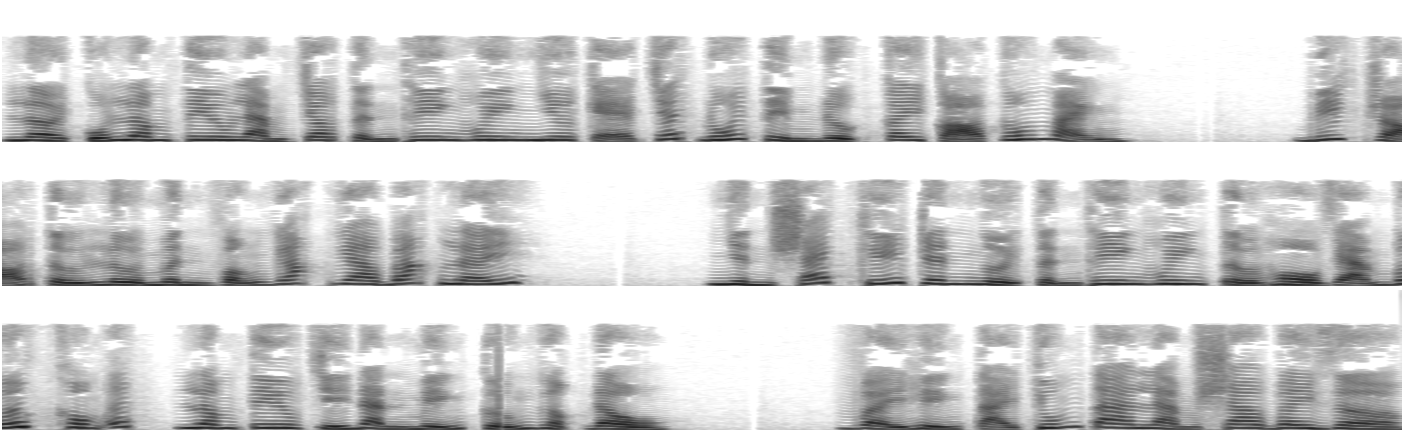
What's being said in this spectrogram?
Lời của Lâm Tiêu làm cho tịnh Thiên Huyên như kẻ chết đuối tìm được cây cỏ cứu mạng. Biết rõ tự lừa mình vẫn gắt gao bắt lấy. Nhìn sát khí trên người tịnh Thiên Huyên tự hồ giảm bớt không ít, Lâm Tiêu chỉ đành miễn cưỡng gật đầu. Vậy hiện tại chúng ta làm sao bây giờ?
